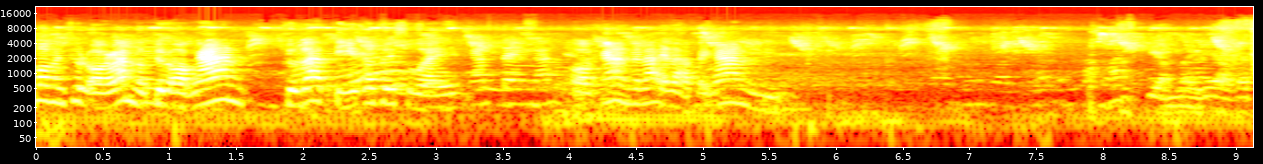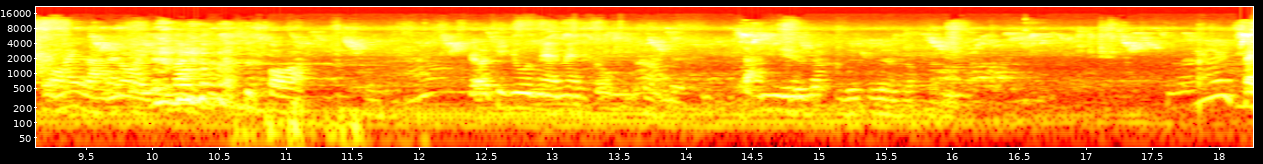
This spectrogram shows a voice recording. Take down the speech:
ว่ามันชุดออกร้านหรือชุดออกงานชุดราตรีก็สวยงานแต่งงานๆออกงานเวลาไอ้หลานไปงานเตรียมไปแล้วแต่จะไม่หลานหน่อยว่าจะชุดปอ เดี๋ยวเอาที่อยูแม่แม่ต้มสามีใส่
